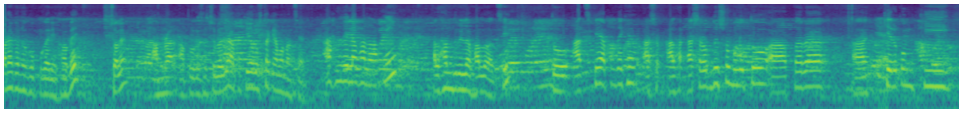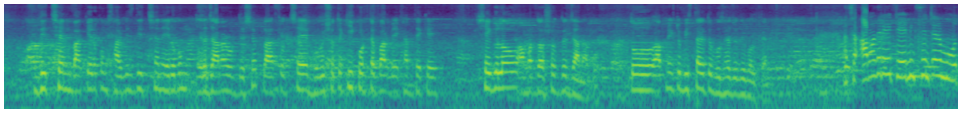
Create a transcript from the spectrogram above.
অনেক অনেক উপকারী হবে। চলেন, আমরা আপুর কাছে চলে যাই। আপনি কী অবস্থা? কেমন আছেন? আলহামদুলিল্লাহ ভালো। আপনি? আলহামদুলিল্লাহ ভালো আছি। তো আজকে আপনাদেরকে আসা- আসার উদ্দেশ্য মূলত আপনারা কীরকম কি দিচ্ছেন বা কীরকম সার্ভিস দিচ্ছেন এরকম এটা জানার উদ্দেশ্যে, প্লাস হচ্ছে ভবিষ্যতে কি করতে পারবে এখান থেকে, সেগুলোও আমার দর্শকদের জানাব। তো আপনি একটু বিস্তারিত বুঝায় যদি বলতেন। আচ্ছা আমাদের এই ট্রেনিং সেন্টারের মূলত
